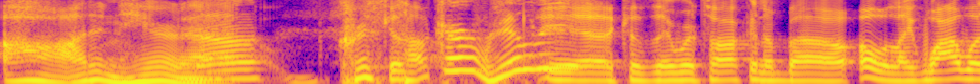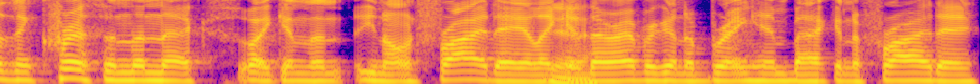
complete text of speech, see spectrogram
Oh, I didn't hear that. No. Chris Tucker, really? Yeah, because they were talking about oh, like why wasn't Chris in the next like in the you know on Friday? Like Yeah. if they're ever gonna bring him back into Friday,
